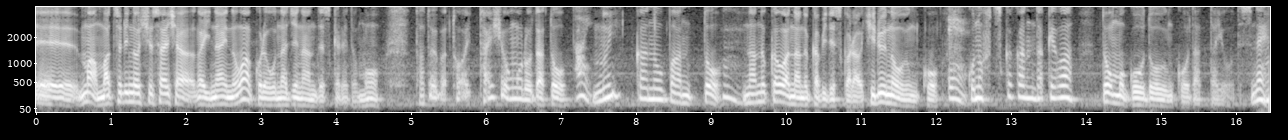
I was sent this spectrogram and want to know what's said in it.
でまあ祭りの主催者がいないのはこれ同じなんですけれども例えば大正頃だと6日の晩と7日は7日日ですから昼の運行、この2日間だけはどうも合同運行だったようですね。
